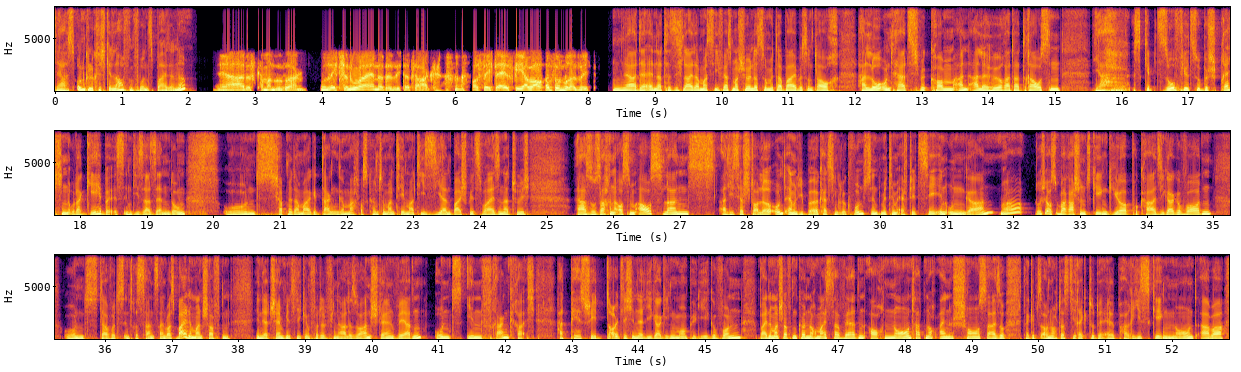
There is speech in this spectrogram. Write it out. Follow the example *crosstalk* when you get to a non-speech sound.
Ja, ist unglücklich gelaufen für uns beide, ne? Ja, das kann man so sagen. Um 16 Uhr änderte sich der Tag. *laughs* Aus Sicht der SG, aber auch aus unserer Sicht. Ja, der änderte sich leider massiv. Erstmal schön, dass du mit dabei bist und auch Hallo und herzlich willkommen an alle Hörer da draußen. Ja, es gibt so viel zu besprechen oder gäbe es in dieser Sendung. Und ich habe mir da mal Gedanken gemacht, was könnte man thematisieren. Beispielsweise natürlich ja, so Sachen aus dem Ausland. Alicia Stolle und Emily Burke, herzlichen Glückwunsch, sind mit dem FTC in Ungarn ja, durchaus überraschend gegen Gjör Pokalsieger geworden. Und da wird es interessant sein, was beide Mannschaften in der Champions League im Viertelfinale so anstellen werden. Und in Frankreich hat PSG deutlich in der Liga gegen Montpellier gewonnen. Beide Mannschaften können noch Meister werden. Auch Nantes hat noch eine Chance. Also da gibt es auch noch das direkte Duell Paris gegen Nantes. Aber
